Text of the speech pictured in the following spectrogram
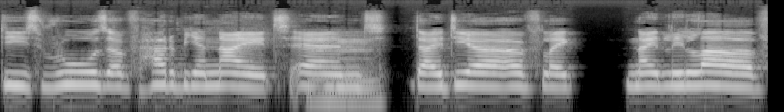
these rules of how to be a knight and Mhm. the idea of like knightly love.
